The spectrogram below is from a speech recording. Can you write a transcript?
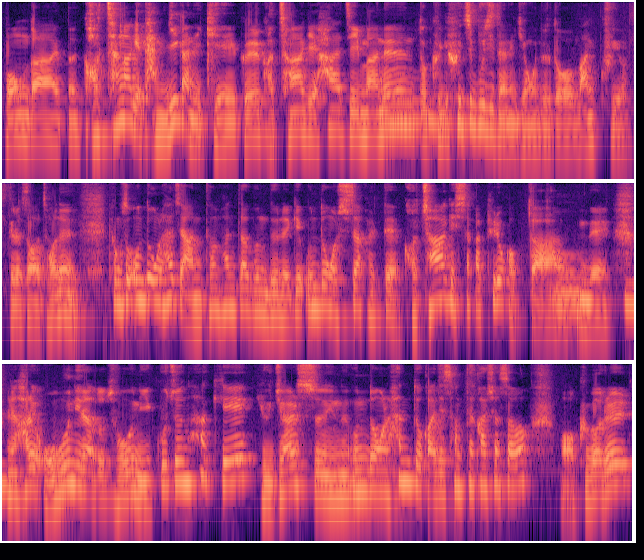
뭔가 어떤 거창하게 단기간에 계획을 거창하게 하지만은 음. 또 그게 흐지부지 되는 경우들도 많고요. 그래서 저는 평소 운동을 하지 않던 환자분들에게 운동을 시작할 때 거창하게 시작할 필요가 없다. 오. 네. 그냥 하루에 5분이라도 좋으니 꾸준하게 유지할 수 있는 운동을 한두 가지 선택하셔서 어, 그거를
